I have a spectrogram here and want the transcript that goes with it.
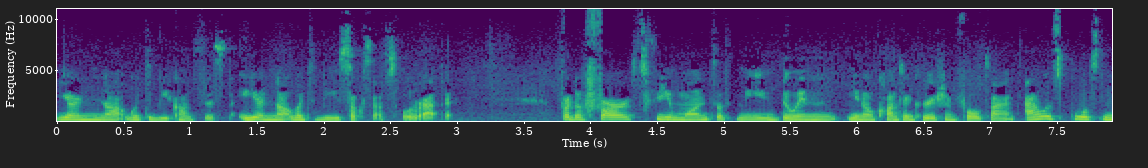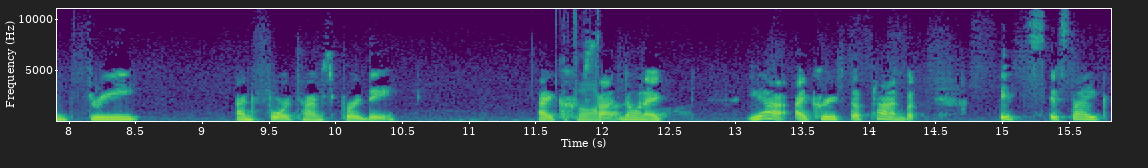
you're not going to be consistent. You're not going to be successful, rather. For the first few months of me doing, you know, content creation full time, I was posting three and four times per day. I sat down, I yeah, I created a plan, but it's it's like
